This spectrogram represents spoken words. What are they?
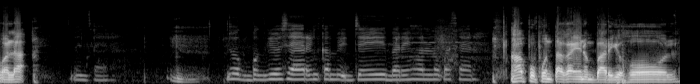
Wala. Yun sir. Nung bagyo sir, kami jay barihol no ka sir. Ah, pupunta kayo ng Barrio Hall.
